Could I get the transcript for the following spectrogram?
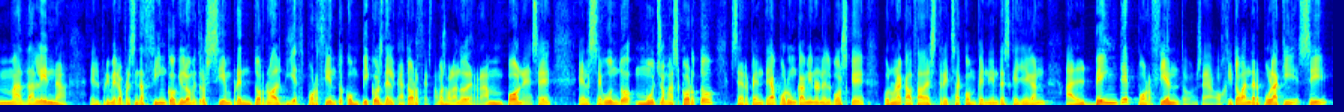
Magdalena. El primero presenta 5 kilómetros siempre en torno al 10% con picos del 14. Estamos hablando de rampones, ¿eh? El segundo, mucho más corto, serpentea por un camino en el bosque con una calzada estrecha con pendientes que llegan al 20%. O sea, ojito Vanderpool aquí, sí,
